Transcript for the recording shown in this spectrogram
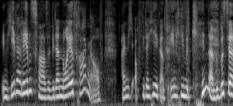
in jeder Lebensphase wieder neue Fragen auf. Eigentlich auch wieder hier, ganz ähnlich wie mit Kindern. Du bist ja,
